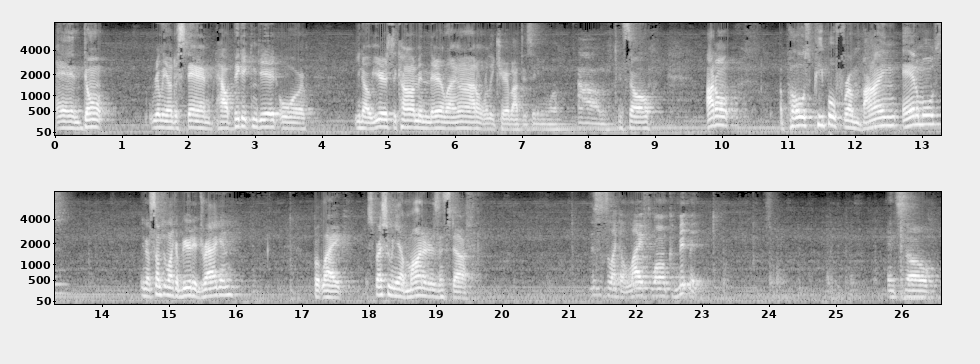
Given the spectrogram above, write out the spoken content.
and don't really understand how big it can get or, you know, years to come and they're like, oh, I don't really care about this anymore. Um, and so I don't oppose people from buying animals you know, something like a bearded dragon, but like, especially when you have monitors and stuff, this is like a lifelong commitment. And so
